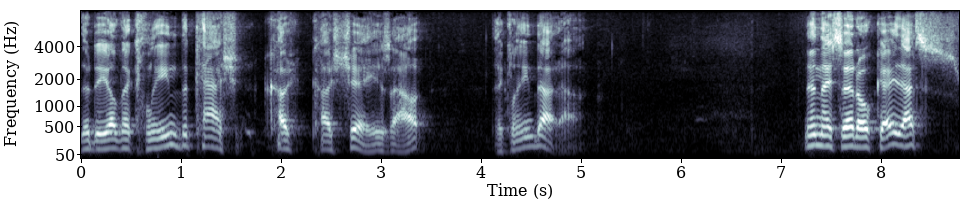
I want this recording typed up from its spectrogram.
the deal. They cleaned the cache, caches out. They cleaned that out. Then they said, okay, that's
